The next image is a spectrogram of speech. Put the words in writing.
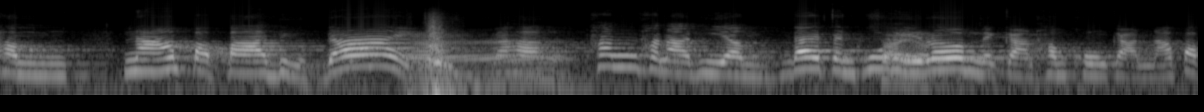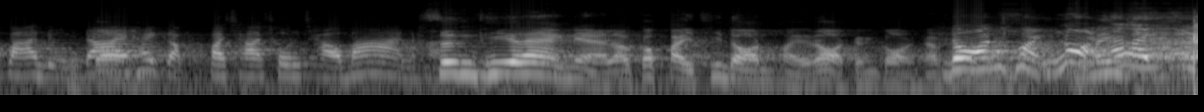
ทำน้ำประปาดื่มได้นะคะท่านธนาเทียมได้เป็นผู้ริเริ่มในการทำโครงการน้ำประปาดื่มได้ให้กับประชาชนชาวบ้านนะคะซึ่งที่แรกเนี่ยเราก็ไปที่ดอนหอยรอดกันก่อนครับดอนหอยหลอดอะไรอีก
